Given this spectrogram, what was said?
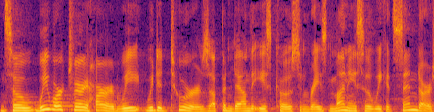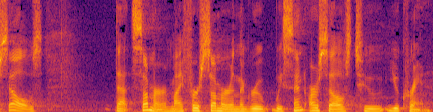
And so we worked very hard. We, we did tours up and down the East Coast and raised money so we could send ourselves that summer, my first summer in the group, we sent ourselves to Ukraine.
